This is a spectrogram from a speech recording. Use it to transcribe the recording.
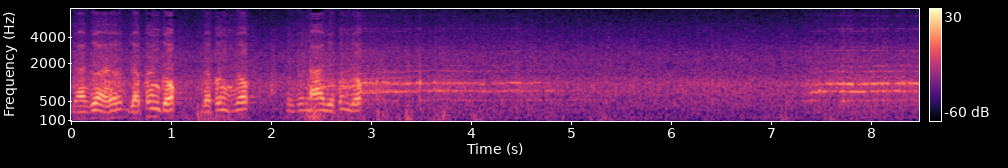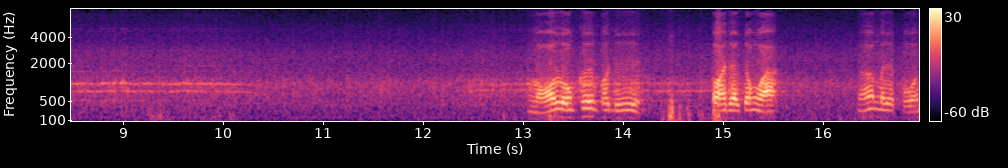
อย่าอย่าอย่าเพิ่งยกอย่าเพิ่งยกพิจารณาอย่าเพิ่งยก พื้นพอดีก็ได้จังหวะนะไม่ได้ผล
